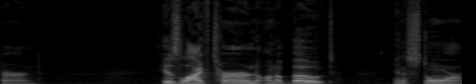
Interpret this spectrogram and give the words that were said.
turned. His life turned on a boat in a storm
